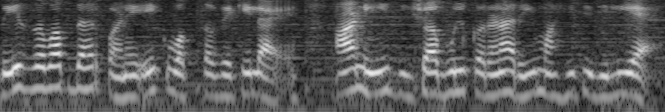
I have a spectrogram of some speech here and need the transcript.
बेजबाबदारपणे एक वक्तव्य केलं आहे आणि दिशाभूल करणारी माहिती दिली आहे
